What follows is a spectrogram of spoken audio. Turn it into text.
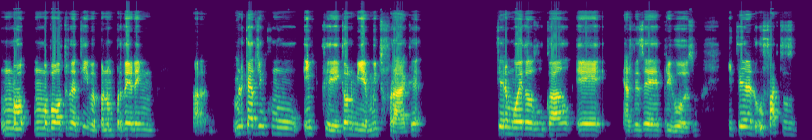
uma, uma boa alternativa para não perderem pá, mercados em, como, em que a economia é muito fraca, ter a moeda local é, às vezes é perigoso. E ter o facto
